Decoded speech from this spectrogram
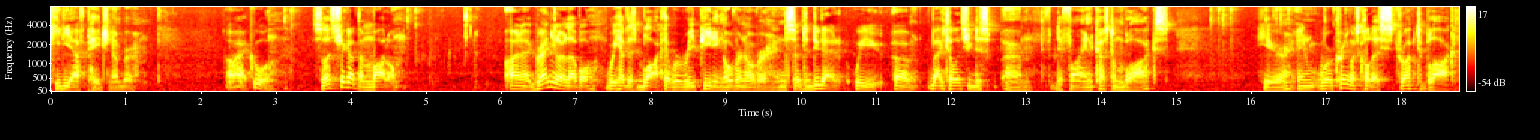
PDF page number. All right, cool. So let's check out the model. On a granular level, we have this block that we're repeating over and over. And so to do that, we, uh, Wagtail lets you dis, um, define custom blocks here. And we're creating what's called a struct block,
